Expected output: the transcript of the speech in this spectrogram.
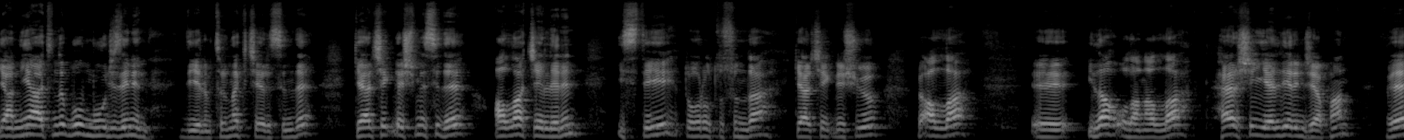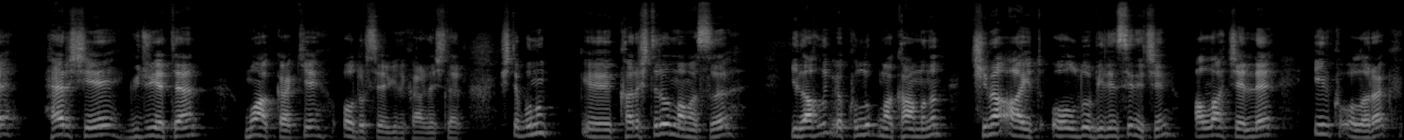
Yani nihayetinde bu mucizenin diyelim tırnak içerisinde gerçekleşmesi de Allah Celle'nin isteği doğrultusunda gerçekleşiyor. Ve Allah e, ilah olan Allah her şeyi yerli yerince yapan ve her şeye gücü yeten muhakkak ki odur sevgili kardeşler. İşte bunun e, karıştırılmaması ilahlık ve kulluk makamının kime ait olduğu bilinsin için Allah Celle ilk olarak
